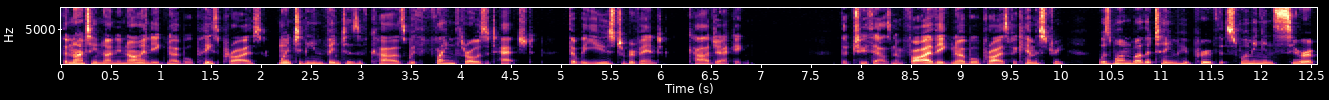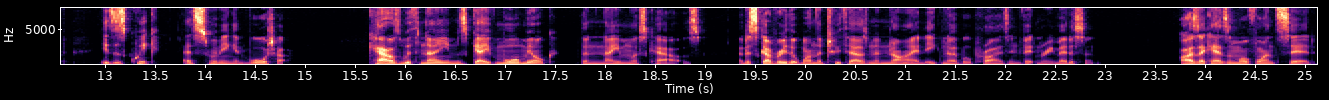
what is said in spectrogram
The 1999 Ig Nobel Peace Prize went to the inventors of cars with flamethrowers attached that were used to prevent carjacking. The 2005 Ig Nobel Prize for Chemistry was won by the team who proved that swimming in syrup is as quick as swimming in water. Cows with names gave more milk than nameless cows, a discovery that won the 2009 Ig Nobel Prize in Veterinary Medicine. Isaac Asimov once said,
